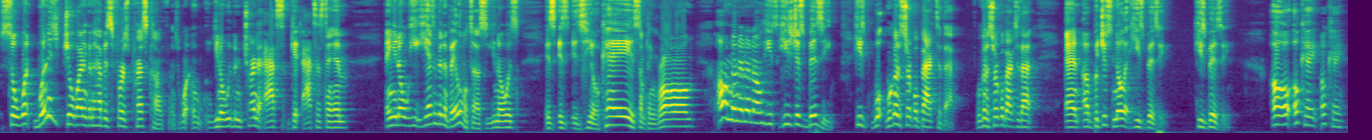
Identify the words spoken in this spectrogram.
so what, when is Joe Biden gonna have his first press conference? What, you know, we've been trying to get access to him, and you know, he, he hasn't been available to us. You know, is, is, is, is he okay? Is something wrong? Oh, no, no, no, no, he's, he's just busy. He's, we're gonna circle back to that. We're gonna circle back to that and, uh, but just know that he's busy. He's busy. Oh, okay, okay.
